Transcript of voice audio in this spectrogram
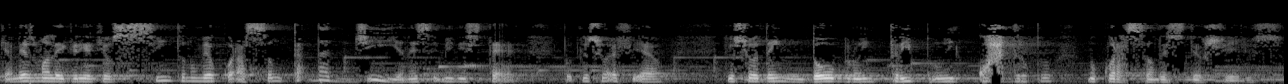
Que a mesma alegria que eu sinto no meu coração cada dia nesse ministério, porque o Senhor é fiel, que o Senhor dê em dobro, em triplo, em quádruplo no coração desses teus filhos.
